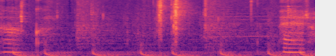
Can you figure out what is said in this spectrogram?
Так. Тепер.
